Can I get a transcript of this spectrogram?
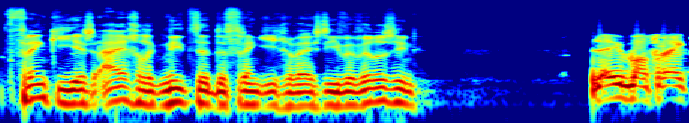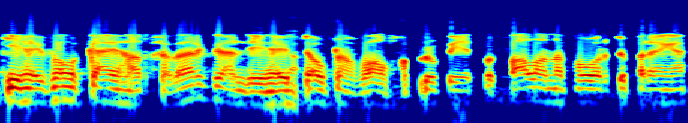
Frenkie is eigenlijk niet de Frenkie geweest die we willen zien. Nee, maar Frenkie heeft al keihard gewerkt en die heeft ook nog wel geprobeerd wat ballen naar voren te brengen.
